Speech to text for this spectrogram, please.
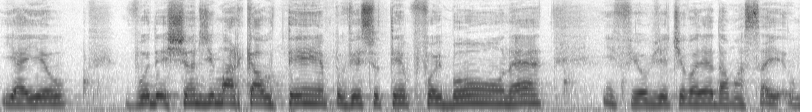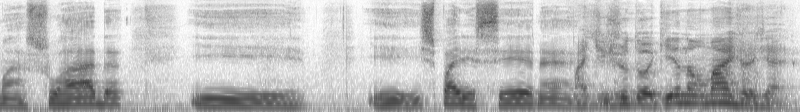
e aí eu vou deixando de marcar o tempo, ver se o tempo foi bom, né? Enfim, o objetivo ali é dar uma, uma suada e, e espairecer, né? Mas de judogi não mais, Rogério?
